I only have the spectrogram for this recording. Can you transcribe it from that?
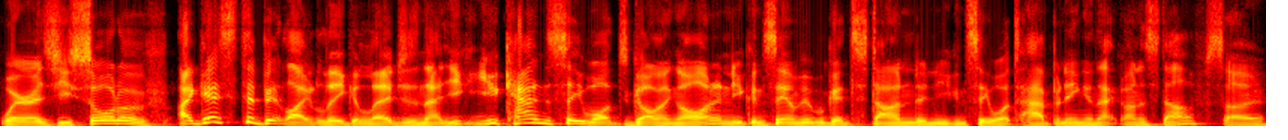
whereas you sort of, I guess it's a bit like League of Legends and that you you can see what's going on and you can see when people get stunned and you can see what's happening and that kind of stuff. So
